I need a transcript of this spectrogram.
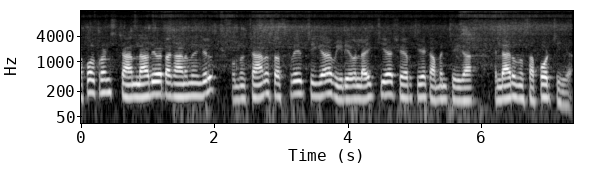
അപ്പോൾ ഫ്രണ്ട്സ് ചാനൽ ആദ്യമായിട്ടാണ് കാണുന്നതെങ്കിൽ ഒന്ന് ചാനൽ സബ്സ്ക്രൈബ് ചെയ്യുക വീഡിയോ ലൈക്ക് ചെയ്യുക ഷെയർ ചെയ്യുക കമന്റ് ചെയ്യുക. എല്ലാവരും ഒന്ന് സപ്പോർട്ട് ചെയ്യുക.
